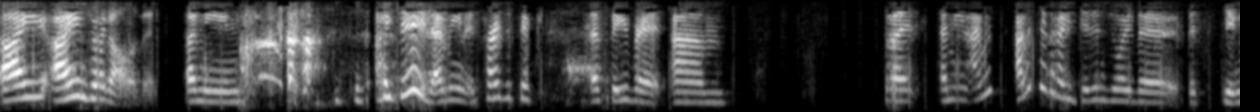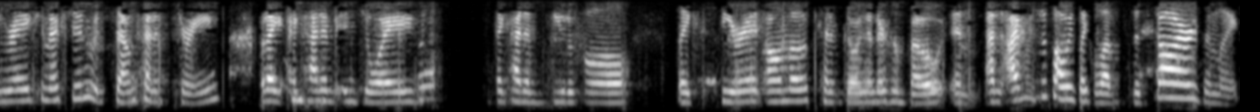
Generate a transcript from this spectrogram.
I I enjoyed all of it. I mean, I did. I mean, it's hard to pick a favorite. Um, but I mean, I would I would say that I did enjoy the the stingray connection, which sounds kind of strange, but I I kind of enjoyed the kind of beautiful like spirit almost kind of going under her boat and and I was just always like loved the stars and like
